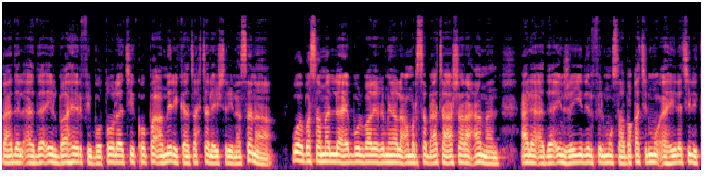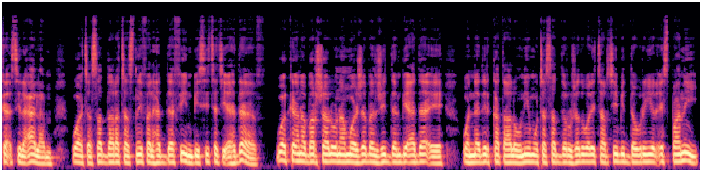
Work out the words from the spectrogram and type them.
بعد الأداء الباهر في بطولة كوبا أمريكا تحت العشرين سنة. وبصم اللاعب البالغ من العمر 17 عاما على أداء جيد في المسابقة المؤهلة لكأس العالم وتصدر تصنيف الهدافين بستة أهداف. وكان برشلونة معجبا جدا بأدائه والنادي الكتالوني متصدر جدول ترتيب الدوري الإسباني.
